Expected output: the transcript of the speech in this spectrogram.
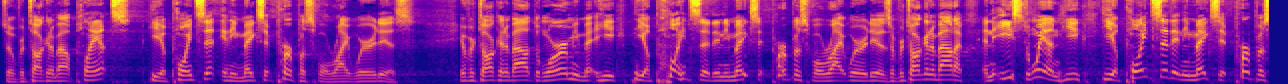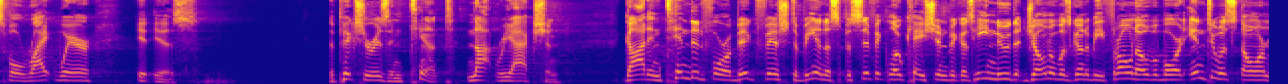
So if we're talking about plants, he appoints it and he makes it purposeful right where it is. If we're talking about the worm, he, he, he appoints it and he makes it purposeful right where it is. If we're talking about a, an east wind, he, he appoints it and he makes it purposeful right where it is. The picture is intent, not reaction. God intended for a big fish to be in a specific location because he knew that Jonah was going to be thrown overboard into a storm,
